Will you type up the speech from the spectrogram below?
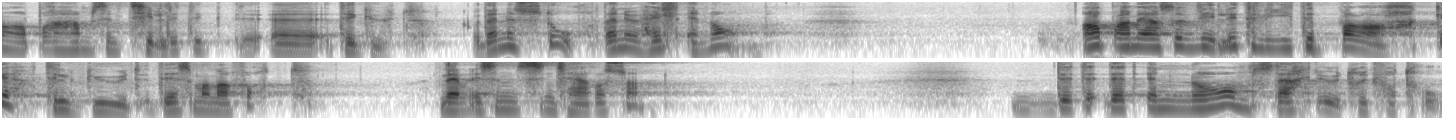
Abrahams tillit til, eh, til Gud. Og den er stor. Den er jo helt enorm. Abraham er altså villig til å gi tilbake til Gud det som han har fått, nemlig sin, sin kjære sønn. Det, det, det, er et enormt sterkt uttrykk for tro.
